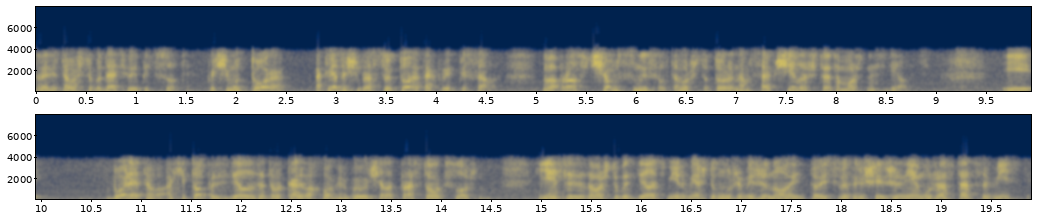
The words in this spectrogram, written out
ради того, чтобы дать выпить соты? Почему Тора? Ответ очень простой. Тора так предписала. Но вопрос, в чем смысл того, что Тора нам сообщила, что это можно сделать? И более того, Ахитополь сделал из этого кальвахомер, выучил от простого к сложному. Если для того, чтобы сделать мир между мужем и женой, то есть разрешить жене и мужу остаться вместе,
